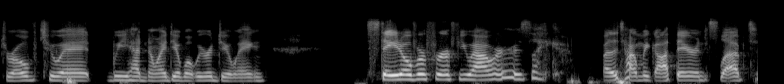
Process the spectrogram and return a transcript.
drove to it. We had no idea what we were doing. Stayed over for a few hours. Like by the time we got there and slept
